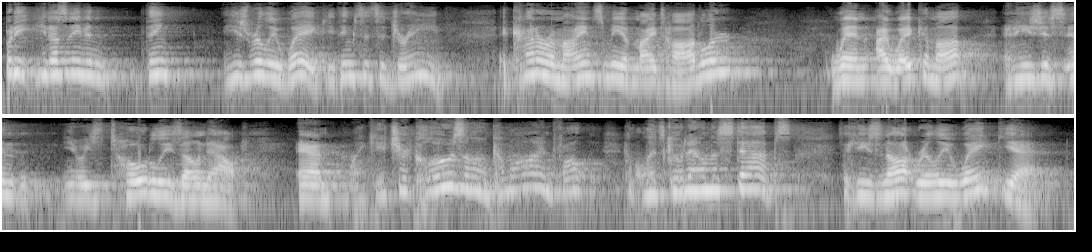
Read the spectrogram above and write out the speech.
but he, he doesn't even think he's really awake. He thinks it's a dream. It kind of reminds me of my toddler when I wake him up and he's just in you know, he's totally zoned out. And I'm like, get your clothes on. Come on, follow. Come on, let's go down the steps. It's like he's not really awake yet.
